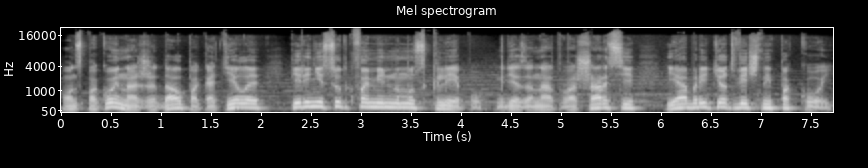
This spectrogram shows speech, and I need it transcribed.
Он спокойно ожидал, пока тело перенесут к фамильному склепу, где Занат Вашарси и обретет вечный покой.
